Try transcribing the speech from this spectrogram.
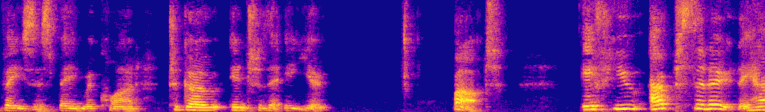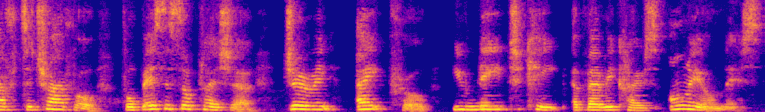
visas being required to go into the EU. But if you absolutely have to travel for business or pleasure during April, you need to keep a very close eye on this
